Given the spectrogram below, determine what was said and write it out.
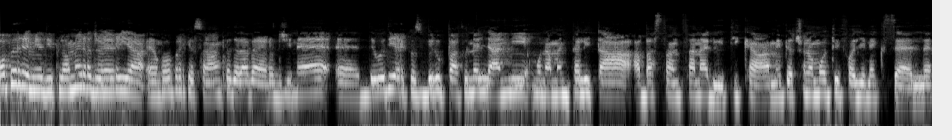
Po' per il mio diploma in ragioneria e un po' perché sono anche della Vergine, eh, devo dire che ho sviluppato negli anni una mentalità abbastanza analitica, mi piacciono molto i fogli in Excel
